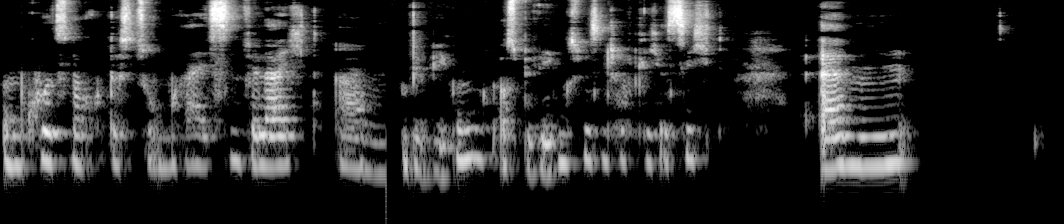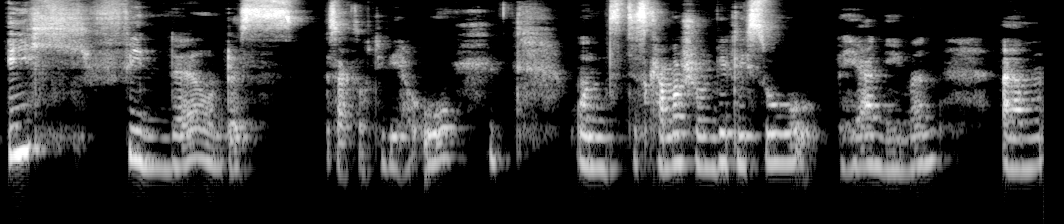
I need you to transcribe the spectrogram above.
um kurz noch das zu umreißen, vielleicht ähm, Bewegung aus bewegungswissenschaftlicher Sicht. Ähm, ich finde, und das sagt auch die WHO, und das kann man schon wirklich so hernehmen, ähm,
